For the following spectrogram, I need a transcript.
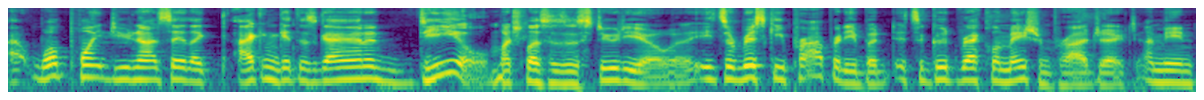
at what point do you not say like I can get this guy on a deal, much less as a studio? It's a risky property, but it's a good reclamation project. I mean,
